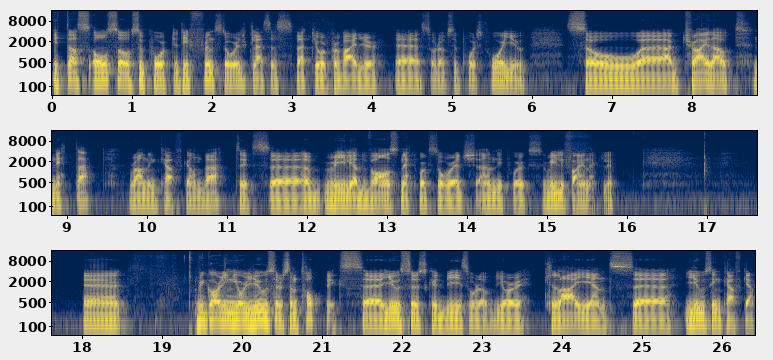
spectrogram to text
It does also support different storage classes that your provider uh, sort of supports for you. So uh, I've tried out NetApp running Kafka on that. It's uh, a really advanced network storage and it works really fine actually. Uh, regarding your users and topics, uh, users could be sort of your clients uh, using Kafka.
